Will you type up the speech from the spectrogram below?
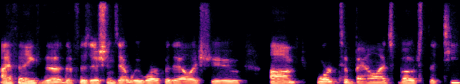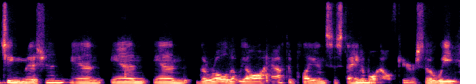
I think the, the physicians that we work with at LSU um, work to balance both the teaching mission and and and the role that we all have to play in sustainable healthcare. So we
